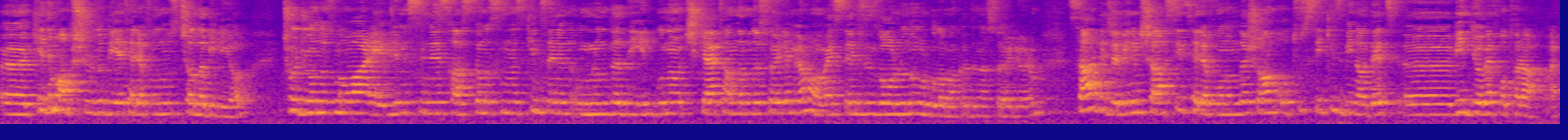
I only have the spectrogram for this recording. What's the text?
e, kedim hapşurdu diye telefonunuz çalabiliyor. Çocuğunuz mu var, evli misiniz, hasta mısınız kimsenin umrunda değil. Bunu şikayet anlamında söylemiyorum ama mesleğimizin zorluğunu vurgulamak adına söylüyorum. Sadece benim şahsi telefonumda şu an 38 bin adet e, video ve fotoğraf var.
